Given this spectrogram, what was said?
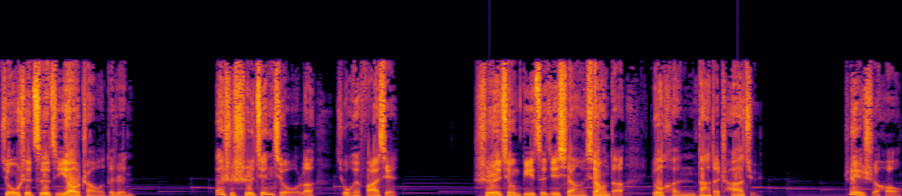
就是自己要找的人，但是时间久了就会发现，事情比自己想象的有很大的差距。这时候，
